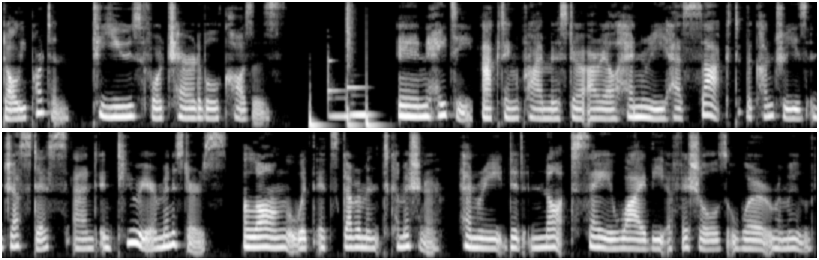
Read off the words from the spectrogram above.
Dolly Parton to use for charitable causes. In Haiti, acting Prime Minister Ariel Henry has sacked the country's justice and interior ministers, along with its government commissioner. Henry did not say why the officials were removed.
